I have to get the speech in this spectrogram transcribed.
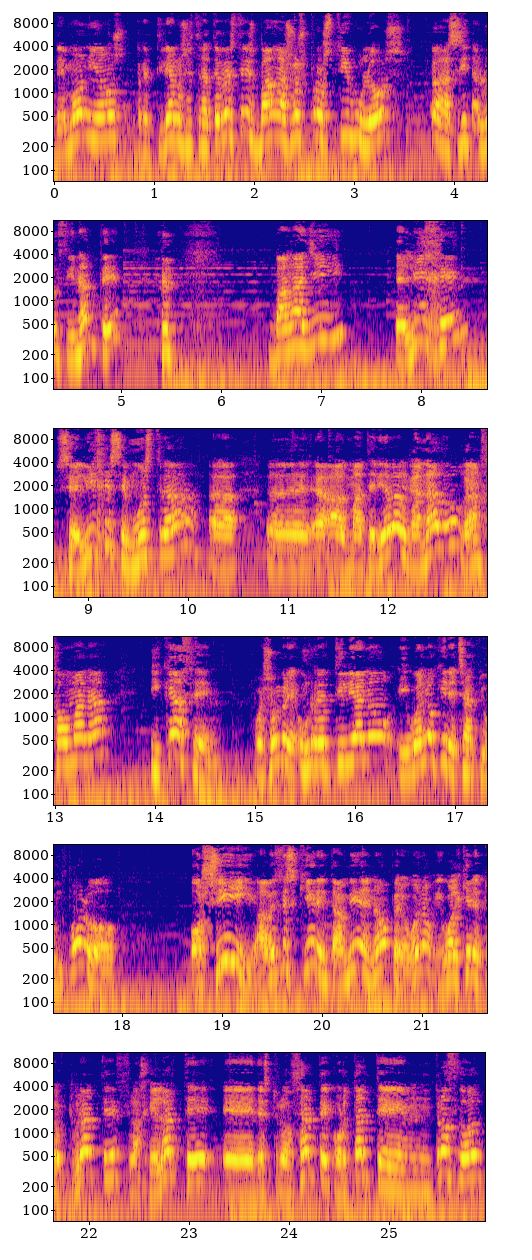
demonios, reptilianos extraterrestres van a esos prostíbulos, así alucinante, van allí, eligen, se elige, se muestra eh, al material, al ganado, granja humana, ¿y qué hacen? Pues hombre, un reptiliano igual no quiere echarte un polvo. O sí, a veces quieren también, ¿no? Pero bueno, igual quiere torturarte, flagelarte, eh, destrozarte, cortarte en trozos,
